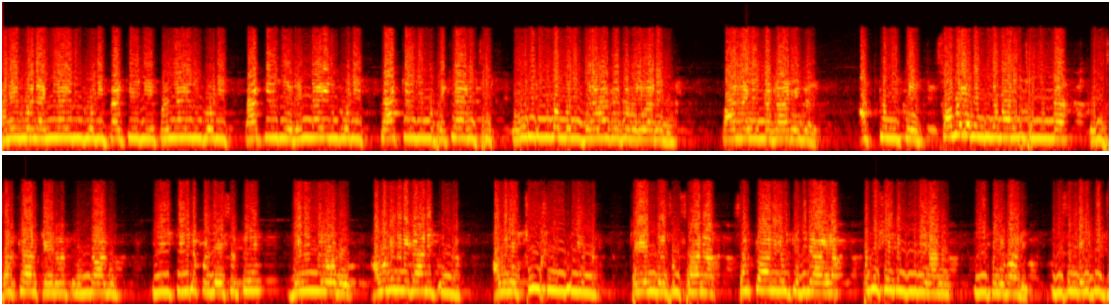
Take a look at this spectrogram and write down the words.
അതേപോലെ അയ്യായിരം കോടി പാക്കേജ് പതിനായിരം കോടി പാക്കേജ് രണ്ടായിരം കോടി പാക്കേജ് എന്ന് പ്രഖ്യാപിച്ച് ഒരു രൂപ പോലും ചെലവാക്കാത്ത പരിപാടിയാണ് പറയുന്ന കാര്യങ്ങൾ അക്കമിട്ട് സമയബന്ധിതമായി ചെയ്യുന്ന ഒരു സർക്കാർ കേരളത്തിൽ ഉണ്ടാകും. ഈ തീരപ്രദേശത്തെ ജനങ്ങളോട് അവഗണന കാണിക്കുന്ന അവരെ ചൂഷണം ചെയ്യുന്ന കേന്ദ്ര സംസ്ഥാന സർക്കാരുകൾക്കെതിരായ പ്രതിഷേധം കൂടിയാണ് ഈ പരിപാടി. ഇത് സംഘടിപ്പിച്ച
